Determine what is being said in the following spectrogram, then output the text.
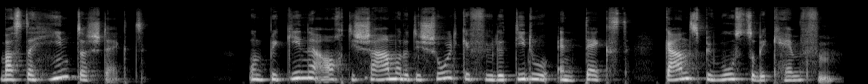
was dahinter steckt. Und beginne auch die Scham oder die Schuldgefühle, die du entdeckst, ganz bewusst zu bekämpfen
